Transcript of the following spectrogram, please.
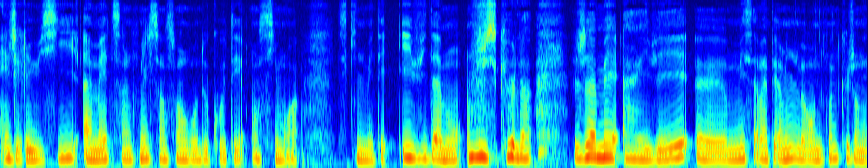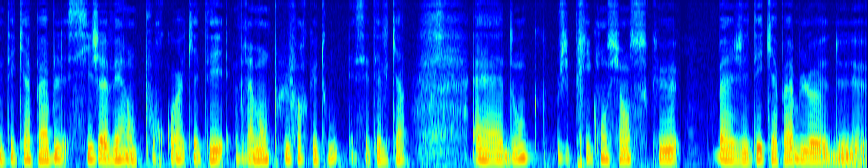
et j'ai réussi à mettre 5500 euros de côté en 6 mois, ce qui ne m'était évidemment jusque-là jamais arrivé, euh, mais ça m'a permis de me rendre compte que j'en étais capable si j'avais un pourquoi qui était vraiment plus fort que tout, et c'était le cas. Euh, donc j'ai pris conscience que bah, j'étais capable de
